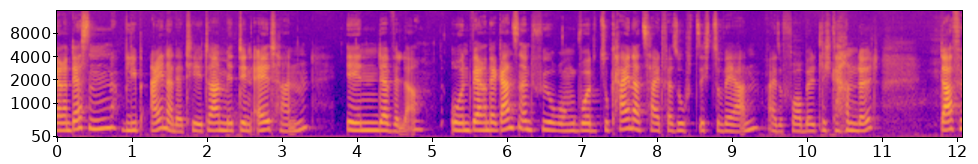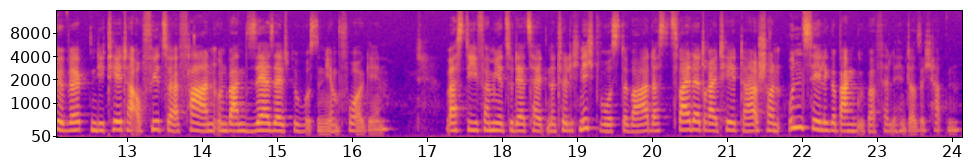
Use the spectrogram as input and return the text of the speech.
Währenddessen blieb einer der Täter mit den Eltern in der Villa. Und während der ganzen Entführung wurde zu keiner Zeit versucht, sich zu wehren, also vorbildlich gehandelt. Dafür wirkten die Täter auch viel zu erfahren und waren sehr selbstbewusst in ihrem Vorgehen. Was die Familie zu der Zeit natürlich nicht wusste, war, dass zwei der drei Täter schon unzählige Banküberfälle hinter sich hatten,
